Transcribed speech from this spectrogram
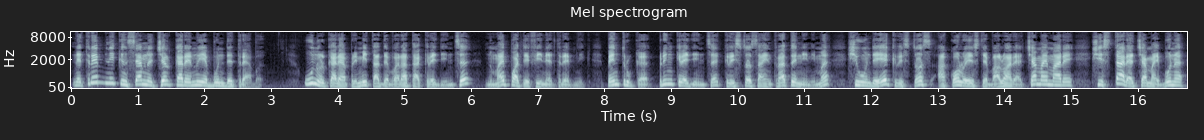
Netrebnic înseamnă cel care nu e bun de treabă. Unul care a primit adevărata credință nu mai poate fi netrebnic, pentru că, prin credință, Hristos a intrat în inimă și unde e Hristos, acolo este valoarea cea mai mare și starea cea mai bună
